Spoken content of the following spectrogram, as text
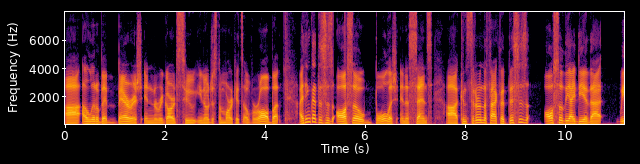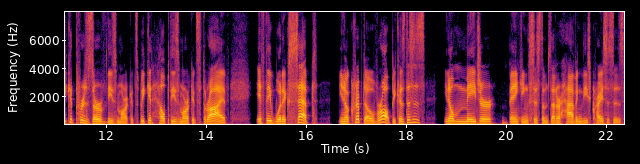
uh, a little bit bearish in regards to, you know, just the markets overall. But I think that this is also bullish in a sense, uh, considering the fact that this is also the idea that we could preserve these markets. We could help these markets thrive if they would accept, you know, crypto overall. Because this is, you know, major banking systems that are having these crises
